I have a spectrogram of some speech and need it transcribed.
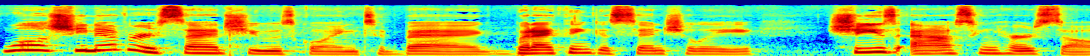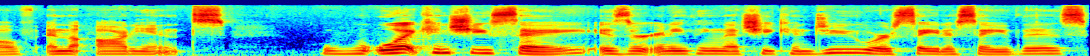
Well, she never said she was going to beg, but I think essentially she's asking herself and the audience, what can she say? Is there anything that she can do or say to save this?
